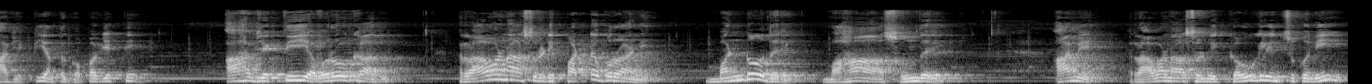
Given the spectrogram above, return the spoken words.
ఆ వ్యక్తి అంత గొప్ప వ్యక్తే. ఆ వ్యక్తి ఎవరో కాదు. రావణాసురుడి పట్టపురాణి మండోదరి మహాసుందరి. ఆమె రావణాసురుని కౌగిలించుకొని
